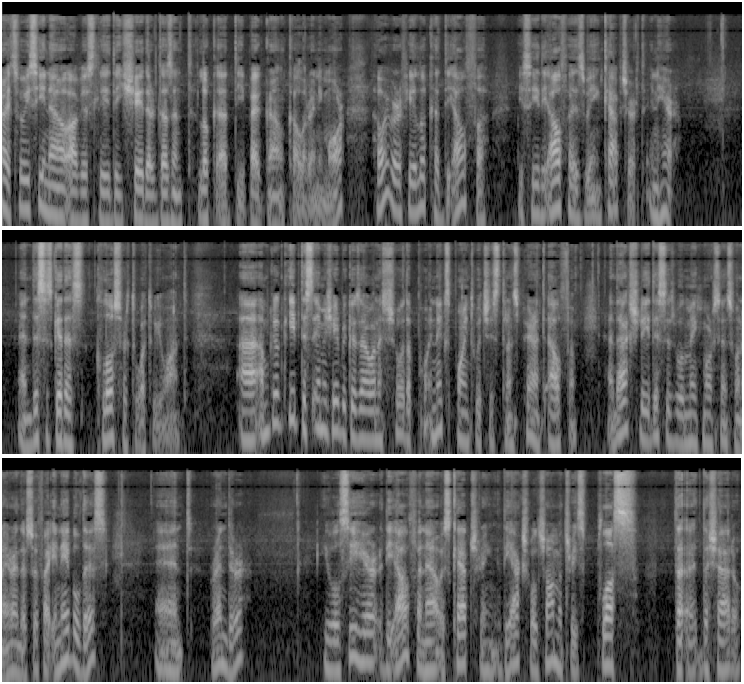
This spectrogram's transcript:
Alright, so we see now obviously the shader doesn't look at the background color anymore. However, if you look at the alpha, you see the alpha is being captured in here. And this is get us closer to what we want. Uh, I'm going to keep this image here because I want to show the po next point which is transparent alpha. And actually this is, will make more sense when I render. So if I enable this and render, you will see here the alpha now is capturing the actual geometries plus the, uh, the shadow.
